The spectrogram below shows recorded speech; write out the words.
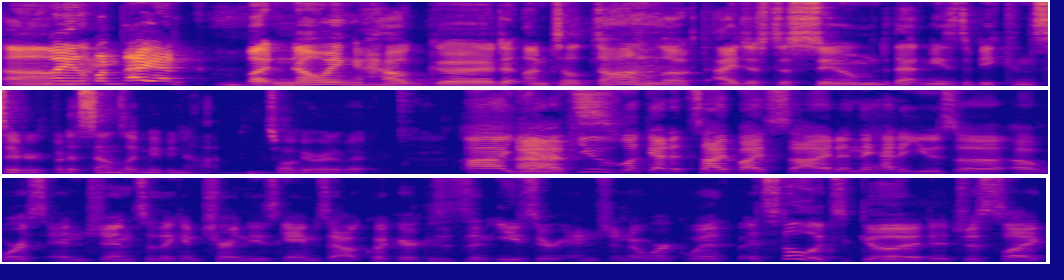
Um, Man, I'm a dad. but knowing how good Until Dawn looked, I just assumed that needs to be considered. But it sounds like maybe not. So I'll get rid of it. Uh, Nah, yeah, if you look at it side by side, and they had to use a, a worse engine so they can churn these games out quicker because it's an easier engine to work with. It still looks good. It just like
